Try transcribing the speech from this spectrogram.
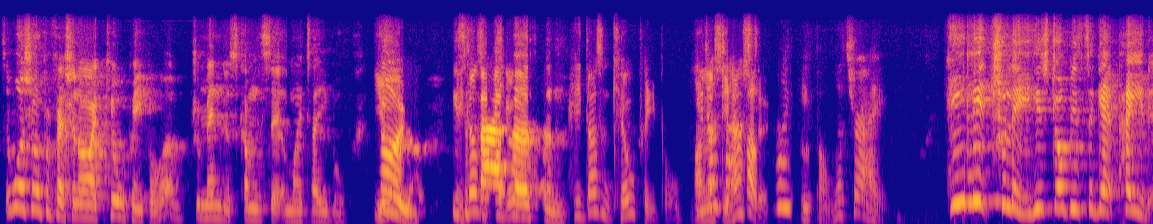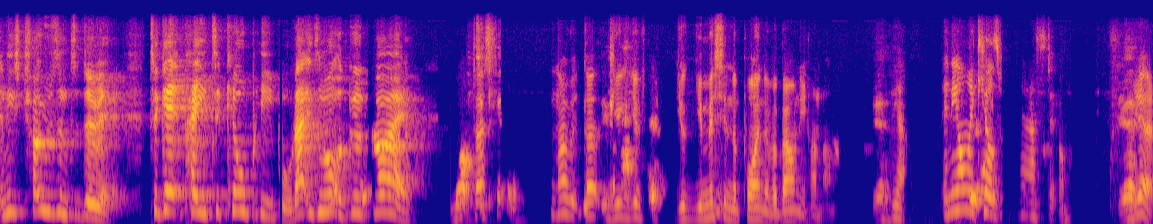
So, what's your profession? Oh, I kill people. Well, tremendous. Come and sit at my table. You- no, he he's a bad kill- person. He doesn't kill people You unless he don't has to. about killing people. That's right. He literally, his job is to get paid, and he's chosen to do it to get paid to kill people. That is not a good guy. Not to That's- kill. No, that, you, you've, you're, you're missing the point of a bounty hunter. Yeah. yeah. And he only kills when he has to. Yeah. Yeah,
